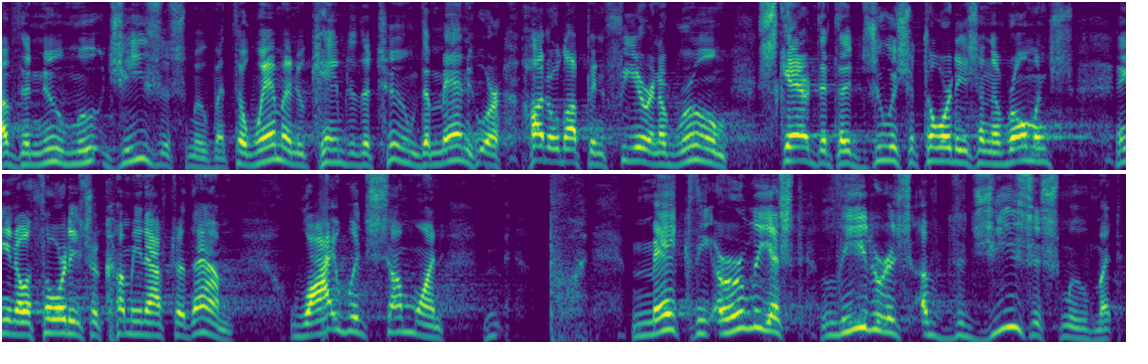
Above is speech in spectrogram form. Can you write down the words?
of the new mo- Jesus movement, the women who came to the tomb, the men who are huddled up in fear in a room, scared that the Jewish authorities and the Roman you know, authorities are coming after them? Why would someone make the earliest leaders of the Jesus movement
